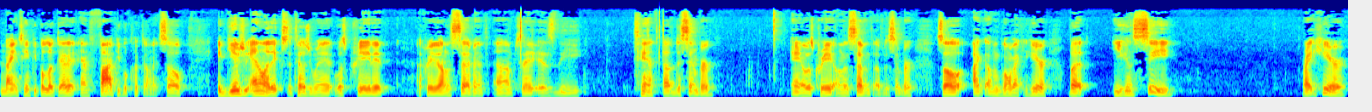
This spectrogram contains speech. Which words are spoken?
19 people looked at it and five people clicked on it. So it gives you analytics. It tells you when it was created, I created on the 7th. Um, today is the 10th of December, and it was created on the 7th of December. So I, I'm going back here, but you can see right here,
